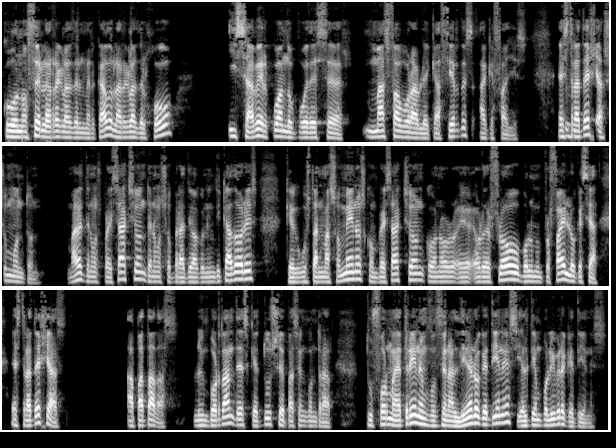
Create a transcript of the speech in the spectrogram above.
conocer las reglas del mercado, las reglas del juego y saber cuándo puede ser más favorable que aciertes a que falles. Estrategias, un montón. ¿Vale? Tenemos price action, tenemos operativa con indicadores que gustan más o menos, con price action, con eh, order flow, volumen profile, lo que sea. Estrategias a patadas. Lo importante es que tú sepas encontrar tu forma de trading en función al dinero que tienes y el tiempo libre que tienes.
